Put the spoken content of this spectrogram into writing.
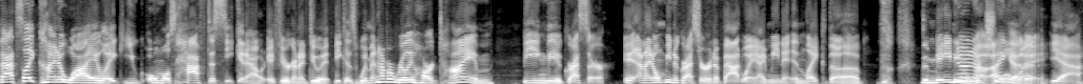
That's like kind of why like you almost have to seek it out if you're going to do it because women have a really hard time being the aggressor. And I don't mean aggressor in a bad way. I mean it in like the the mating No, no, ritual I get way. it. Yeah.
